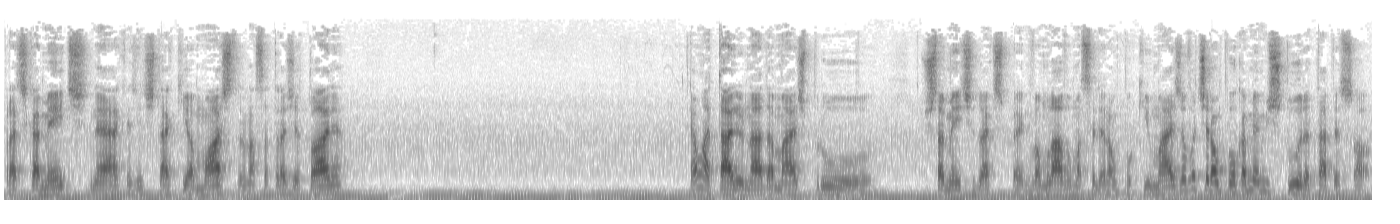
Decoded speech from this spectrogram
Praticamente, né? Que a gente está aqui, ó, mostra a nossa trajetória. É um atalho nada mais pro justamente do X-Plane. Vamos lá, vamos acelerar um pouquinho mais. Eu vou tirar um pouco a minha mistura, tá, pessoal?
